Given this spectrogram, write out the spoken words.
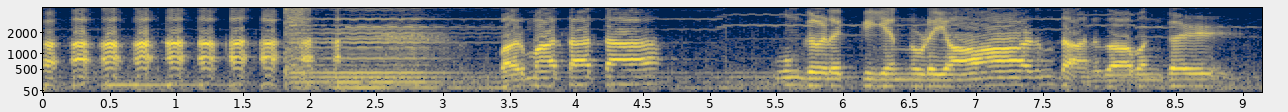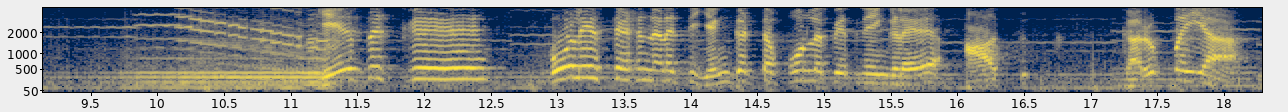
பர்மா தாத்தா உங்களுக்கு என்னுடைய ஆழ்ந்த அனுதாபங்கள். எதுக்கு போலீஸ் ஸ்டேஷன் நினைச்சு எங்கிட்ட போன்ல பேசினீங்களே? அது கருப்பையா.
